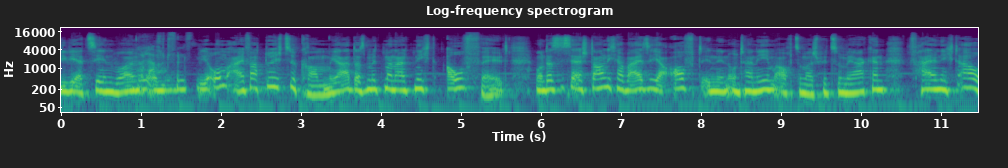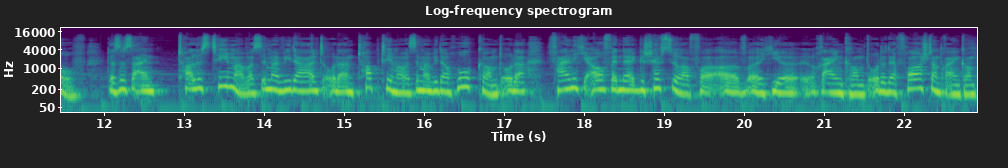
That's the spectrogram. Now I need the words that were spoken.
die wir erzählen wollen, um, um, einfach durchzukommen, ja, damit man halt nicht auffällt. Und das ist ja erstaunlicherweise ja oft in den Unternehmen auch zum Beispiel zu merken, fall nicht auf. Das ist ein tolles Thema, was immer wieder halt, oder ein Top-Thema, was immer wieder hochkommt, oder fall nicht auf, wenn der Geschäftsführer vor, äh, hier reinkommt oder der Vorstand reinkommt.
